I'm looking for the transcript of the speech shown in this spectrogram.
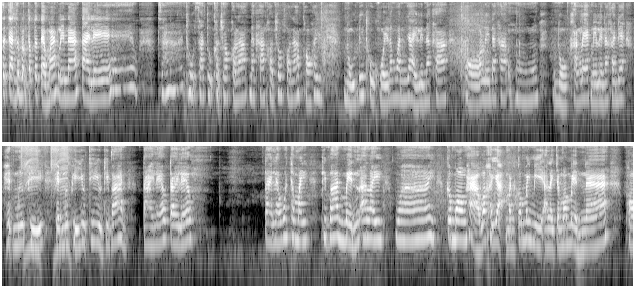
ศจรรย์สำหรับดรแต๋วมากเลยนะ ตายแล้วสาธุสาธุขอโชคขอลาบนะคะ ขอโชคขอลาบขอให้หนูได้ถูกหวยรางวัลใหญ่เลยนะคะ ขอเลยนะคะหือหนูครั้งแรกนี้เลยนะคะ เนี่ย เห็ดมือผี เห็ดมือผีอยู่ที่อยู่ที่บ้าน ตายแล้วตายแล้ว ตายแล้วว่าทำไมที่บ้านเหม็นอะไรวายก็มองหาว่าขยะมันก็ไม่มีอะไรจะมาเหม็นนะ พอ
